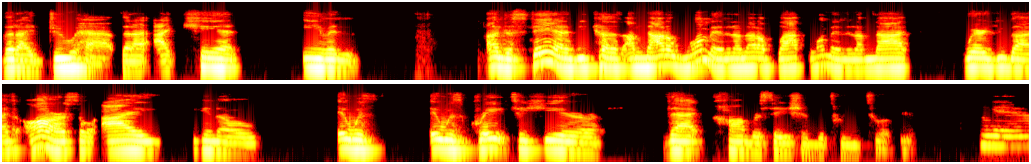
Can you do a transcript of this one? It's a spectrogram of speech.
that I do have that I, I can't even understand because I'm not a woman and I'm not a black woman and I'm not where you guys are. So I, you know, it was it was great to hear that conversation between the two of you. Yeah.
